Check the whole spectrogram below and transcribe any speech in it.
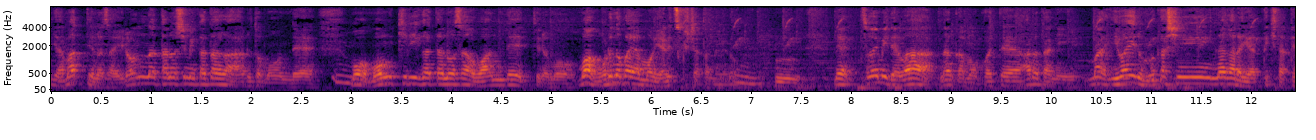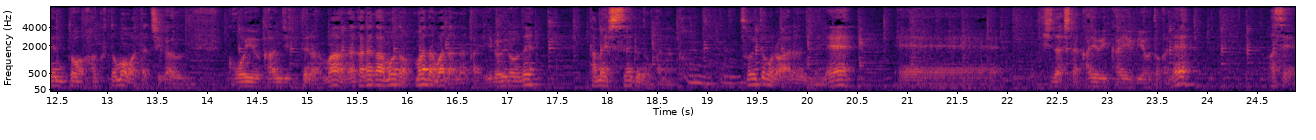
山っていうのはさいろんな楽しみ方があると思うんで、うん。もう紋切り型のさワンデーっていうのも、まあ、俺の場合はもうやり尽くしちゃったんだけど、うん。うん。でそういう意味ではなんかもうこうやって新たに、まあ、いわゆる昔ながらやってきたテント泊ともまた違う。こういう感じっていうのは、まあ、なかなかまだまだまだなんかいろいろね試せるのかなと、うんうん。そういうところあるんでね、えー、しだしたかゆいかゆい病とかね。汗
